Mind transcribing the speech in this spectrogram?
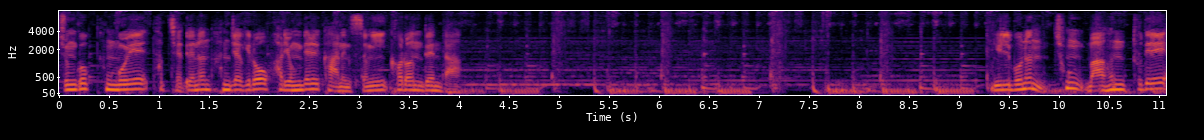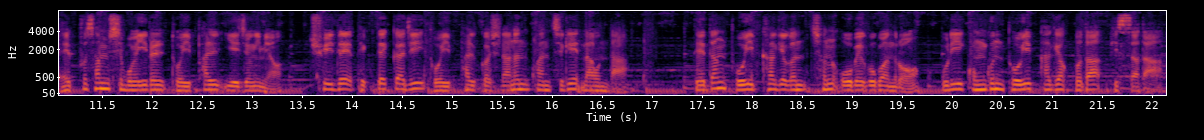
중국 항모에 탑재되는 함재기로 활용될 가능성이 거론된다. 일본은 총 42대의 F-35E를 도입할 예정이며 최대 100대까지 도입할 것이라는 관측이 나온다. 대당 도입 가격은 1,500억 원으로 우리 공군 도입 가격보다 비싸다.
